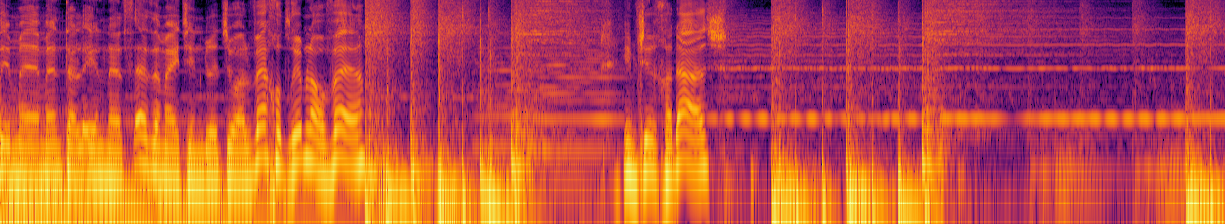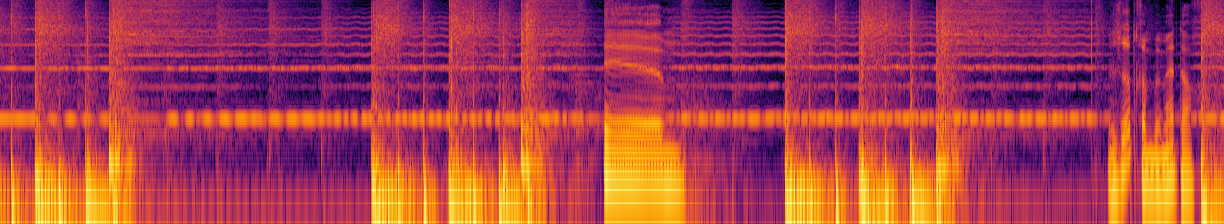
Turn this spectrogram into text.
עם מנטל אילנס, איזה מייצ'ינג ריטואל, וחוזרים להווה עם שיר חדש. אמ, יש אתכם במתח.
